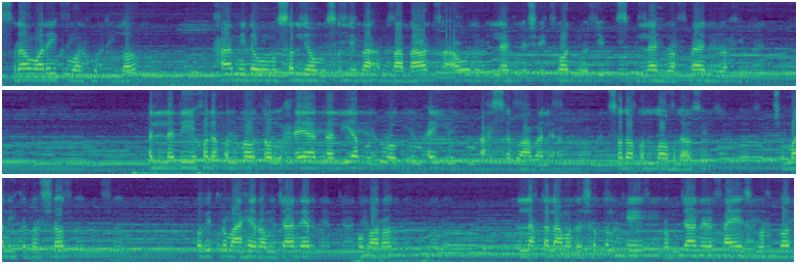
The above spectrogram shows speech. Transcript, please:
السلام عليكم ورحمة الله حامدا ومصليا ومسلما أما بعد فأعوذ بالله من الشيطان الرجيم بسم الله الرحمن الرحيم الذي خلق الموت والحياة ليبلوكم أيكم أحسن عملا صدق الله العظيم সম্মানিত দর্শক পবিত্র মাহে রমজানের মোবারক আল্লাহ তালা আমাদের সকলকে রমজানের ফায়েজ বরকত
